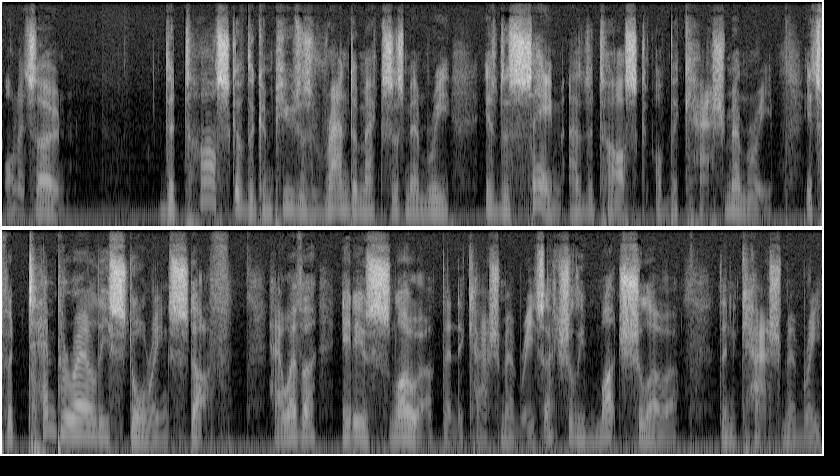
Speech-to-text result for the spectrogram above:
on its own. The task of the computer's random access memory is the same as the task of the cache memory. It's for temporarily storing stuff. However, it is slower than the cache memory. It's actually much slower than cache memory,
